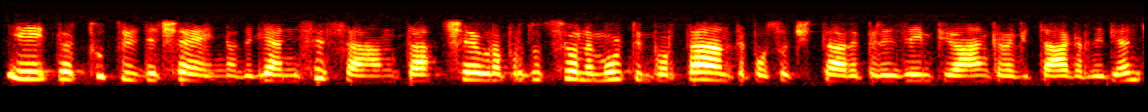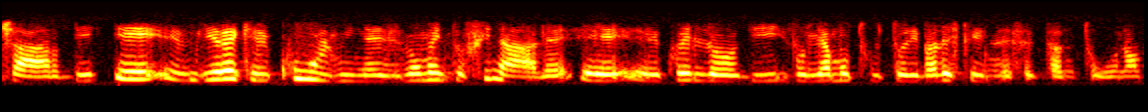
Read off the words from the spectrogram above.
e per tutto il decennio degli anni 60 c'è una produzione molto importante, posso citare per esempio anche la Vitagra dei Bianciardi e direi che il culmine, il momento finale è quello di Vogliamo tutto di Balestrini nel 71.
